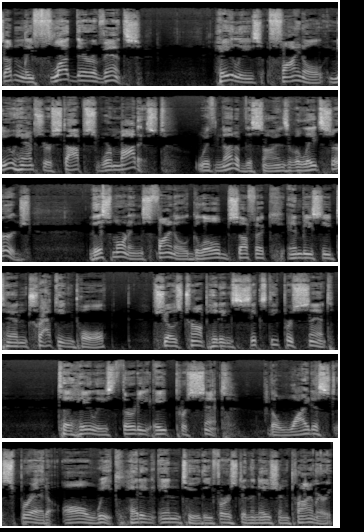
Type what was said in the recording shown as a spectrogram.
suddenly flood their events. Haley's final New Hampshire stops were modest, with none of the signs of a late surge. This morning's final Globe Suffolk NBC 10 tracking poll shows Trump hitting 60% to Haley's 38%, the widest spread all week heading into the first in the nation primary.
